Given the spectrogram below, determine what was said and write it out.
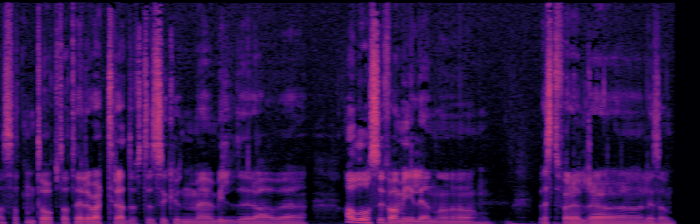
Har satt den til å oppdatere hvert 30. sekund med bilder av eh, alle oss i familien og besteforeldre og liksom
